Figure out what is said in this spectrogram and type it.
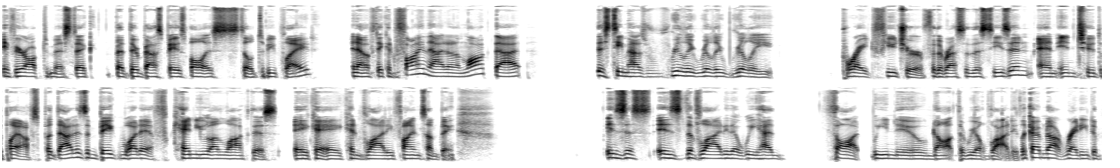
if you're optimistic, that their best baseball is still to be played. And now, if they can find that and unlock that, this team has really, really, really bright future for the rest of this season and into the playoffs. But that is a big what if. Can you unlock this? AKA, can Vladdy find something? Is this is the Vladdy that we had thought we knew not the real Vladdy? Like I'm not ready to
